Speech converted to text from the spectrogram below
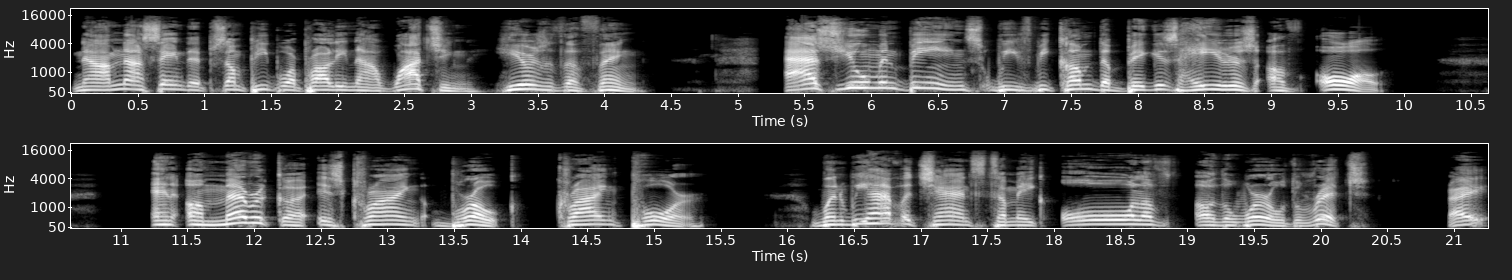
Now, I'm not saying that some people are probably not watching. Here's the thing. As human beings, we've become the biggest haters of all. And America is crying broke, crying poor. When we have a chance to make all of, of the world rich, right?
